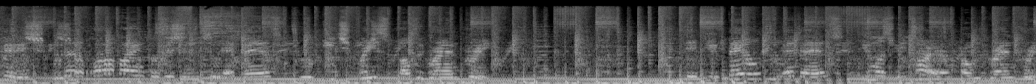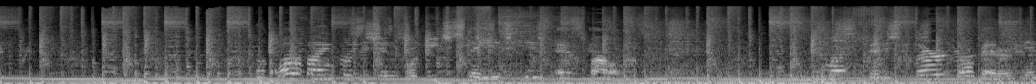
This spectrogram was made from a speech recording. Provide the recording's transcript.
finish within a qualifying position to advance through each race of the Grand Prix. If you fail to advance, you must retire from the Grand Prix. Qualifying position for each stage is as follows. You must finish third or better in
